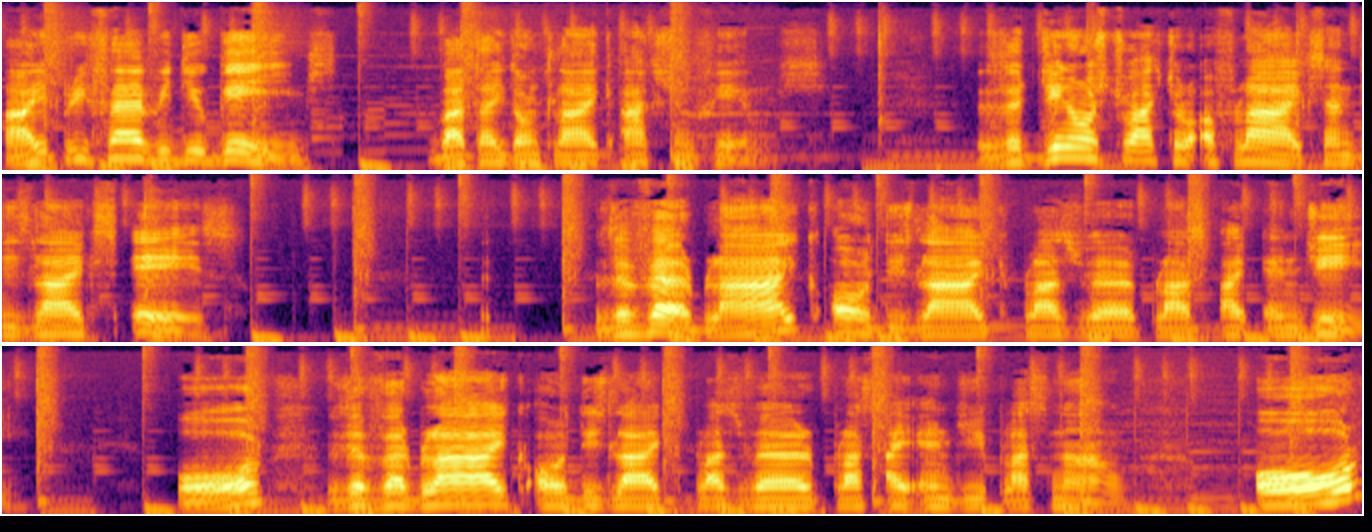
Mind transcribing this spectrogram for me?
I prefer video games, but I don't like action films. The general structure of likes and dislikes is the verb like or dislike plus verb plus ing, or the verb like or dislike plus verb plus ing plus noun, or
